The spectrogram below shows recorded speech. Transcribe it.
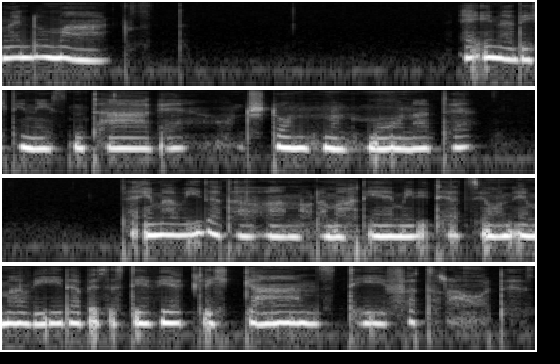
Und wenn du magst, erinnere dich die nächsten Tage und Stunden und Monate da immer wieder daran oder mach die Meditation immer wieder, bis es dir wirklich ganz tief vertraut ist.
